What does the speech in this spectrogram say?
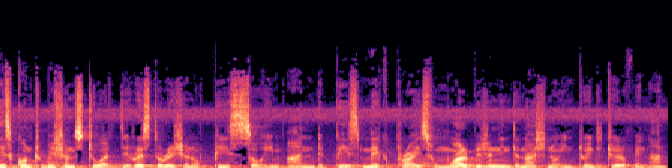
His contributions towards the restoration of peace saw him earn the Peacemaker Prize from World Vision International in 2012 and an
